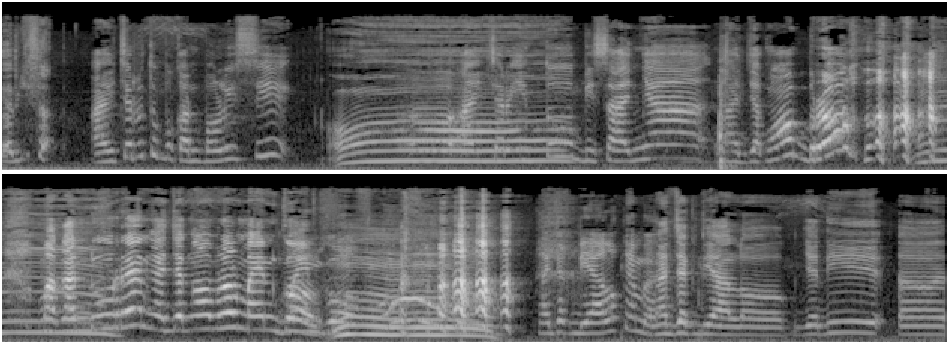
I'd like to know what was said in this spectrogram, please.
Nggak bisa. Aicer itu bukan polisi. Oh. Aicer itu bisanya ngajak ngobrol, makan durian, ngajak ngobrol, main golf, Ngajak dialog ya, Mbak? ngajak dialog. Jadi eh,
